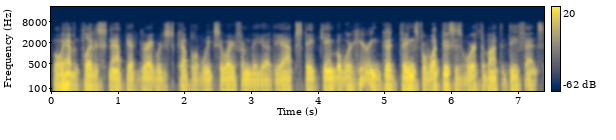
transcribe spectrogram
Well, we haven't played a snap yet, Greg. We're just a couple of weeks away from the uh, the App State game, but we're hearing good things for what this is worth about the defense.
